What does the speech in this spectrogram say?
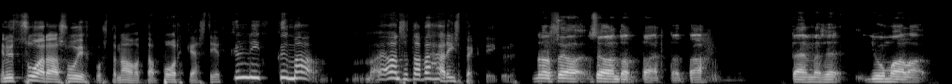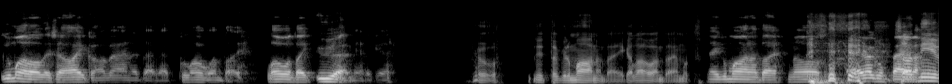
ja nyt suoraan suihkusta nauhoittaa podcastia. Et kyllä, niin, kyllä mä ansataan vähän respektiä kyllä. No se on, se on totta, että tota, tämmöisen jumala, jumalallisen aikaa väännetään, että kun lauantai, lauantai yö melkein. Joo. Nyt on kyllä maanantai eikä lauantai, mutta... Ei kun maanantai, no päivä kuin päivä. sä, oot niin,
